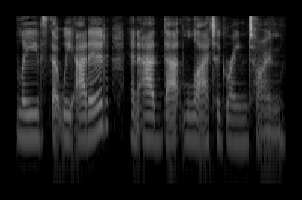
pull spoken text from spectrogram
leaves that we added and add that lighter green tone.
